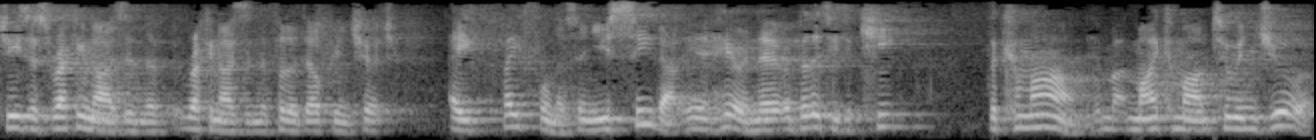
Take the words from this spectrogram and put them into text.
Jesus recognized in the, recognized in the Philadelphian church a faithfulness, and you see that here in their ability to keep the command, my command to endure.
